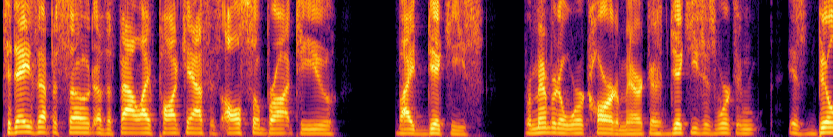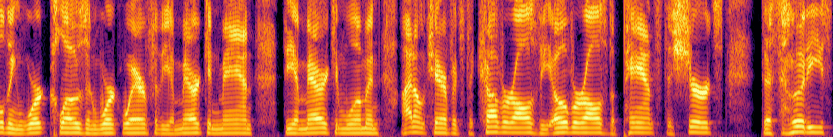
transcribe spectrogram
Today's episode of the Fowl Life podcast is also brought to you by Dickies. Remember to work hard, America. Dickies is working is building work clothes and workwear for the American man, the American woman. I don't care if it's the coveralls, the overalls, the pants, the shirts, the hoodies.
